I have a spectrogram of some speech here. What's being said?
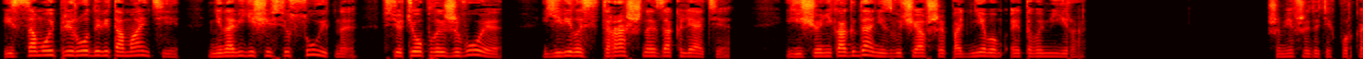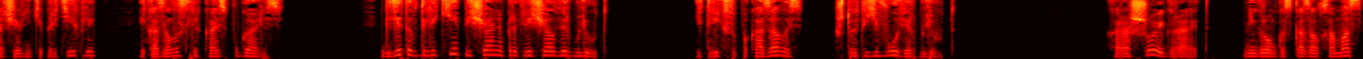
из самой природы Витамантии, ненавидящей все суетное, все теплое и живое, явилось страшное заклятие, еще никогда не звучавшее под небом этого мира. Шумевшие до тех пор кочевники притихли и, казалось, слегка испугались. Где-то вдалеке печально прокричал верблюд и Триксу показалось, что это его верблюд. — Хорошо играет, — негромко сказал Хамас,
